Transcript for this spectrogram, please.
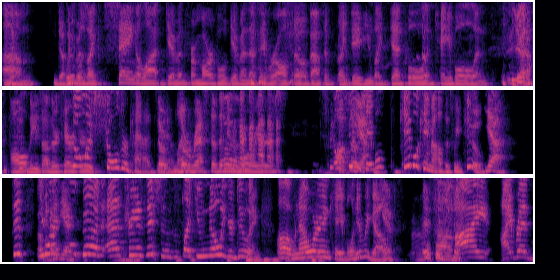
Um, he definitely which was like saying a lot given from Marvel, given that they were also about to like debut like Deadpool and Cable and Yeah. like, all these other characters. so much shoulder pads the, man like the rest of the new Uh, Warriors. Spe- Also- oh, speaking of Yeah. cable, cable came out this week too. Yeah, This you Okay, are yeah. so good at transitions. It's like you know what you're doing. Oh, now we're in cable. Here we it's a go. gift. It's a Um, I I read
